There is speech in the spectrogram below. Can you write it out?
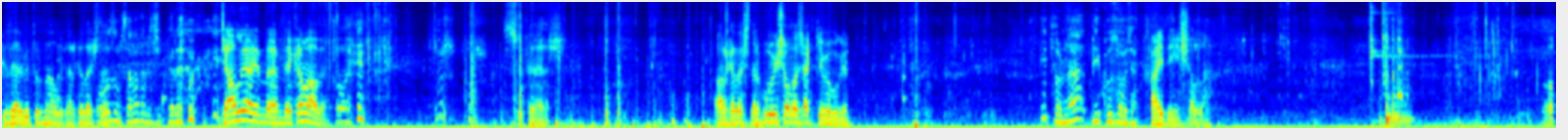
güzel bir turna aldık arkadaşlar. Oğuzum sana da bir cik verelim. Canlı yayında hem de Ekrem abi. Dur, dur. Süper. Arkadaşlar bu iş olacak gibi bugün. Bir turna, bir kuzu hocam. Haydi inşallah. Hop.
